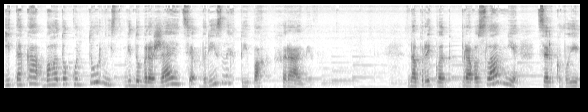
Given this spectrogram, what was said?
і така багатокультурність відображається в різних типах храмів. Наприклад, православні церкви,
